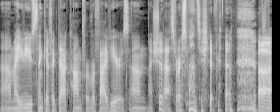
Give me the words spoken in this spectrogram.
Um, I've used Thinkific.com for over five years. Um, I should ask for a sponsorship for them. uh,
